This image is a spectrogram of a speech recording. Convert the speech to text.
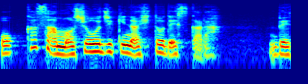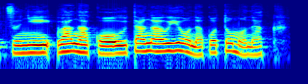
おっかさんも正直な人ですから、別に我が子を疑うようなこともなく、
